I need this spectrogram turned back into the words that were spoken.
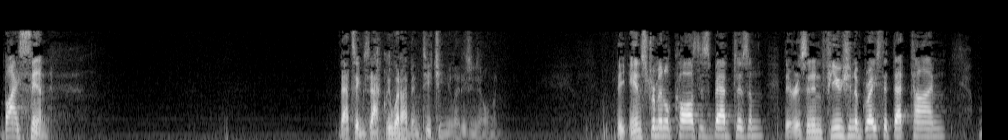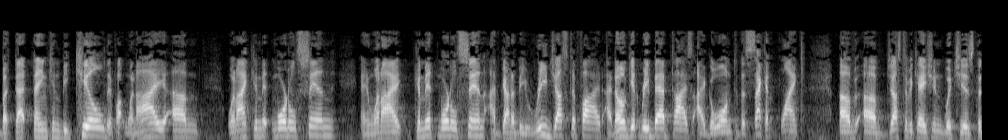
by sin. That's exactly what I've been teaching you, ladies and gentlemen. The instrumental cause is baptism. There is an infusion of grace at that time, but that thing can be killed if when I um, when I commit mortal sin. And when I commit mortal sin, I've got to be rejustified. I don't get rebaptized. I go on to the second plank of, of justification, which is the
